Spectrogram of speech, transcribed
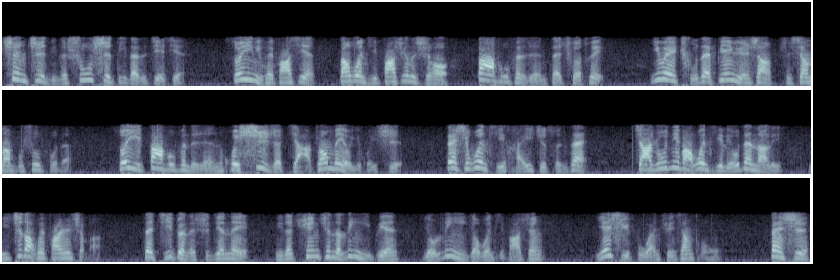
甚至你的舒适地带的界限，所以你会发现，当问题发生的时候，大部分的人在撤退，因为处在边缘上是相当不舒服的，所以大部分的人会试着假装没有一回事，但是问题还一直存在。假如你把问题留在那里，你知道会发生什么？在极短的时间内，你的圈圈的另一边有另一个问题发生，也许不完全相同，但是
